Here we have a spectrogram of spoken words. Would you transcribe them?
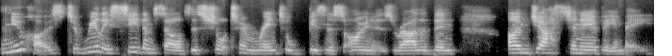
new hosts to really see themselves as short-term rental business owners rather than i'm just an airbnb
